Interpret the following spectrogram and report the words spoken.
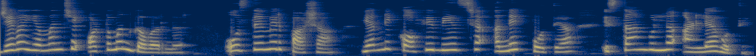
जेव्हा यमनचे ऑटोमन गव्हर्नर ओजदेमिर पाशा यांनी कॉफी बीन्सच्या अनेक पोत्या इस्तानबुलला आणल्या होते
